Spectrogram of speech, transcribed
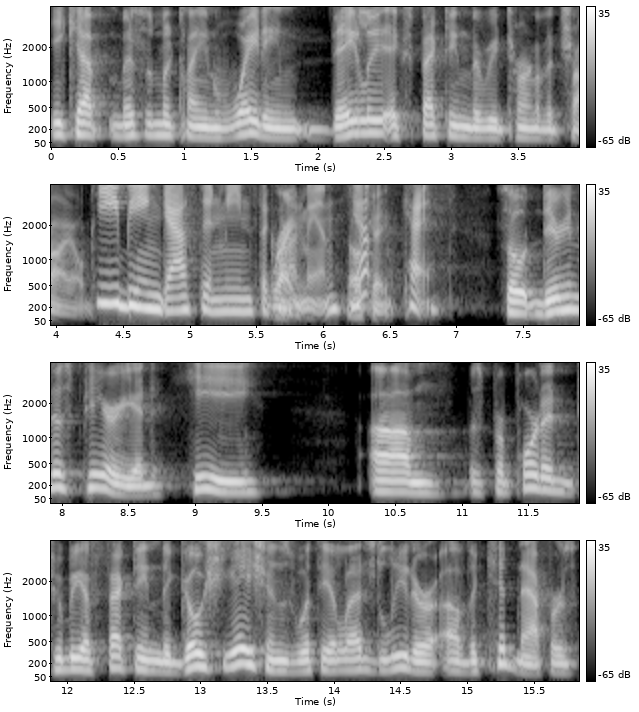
he kept Mrs. McLean waiting daily, expecting the return of the child. he being Gaston means the con Right. man. Yep. Okay. Okay. So during this period, he um, was purported to be affecting negotiations with the alleged leader of the kidnappers,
